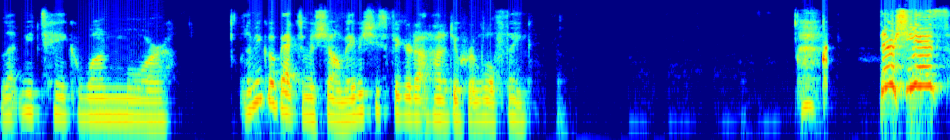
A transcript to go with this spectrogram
Let me take one more. Let me go back to michelle. Maybe she's figured out how to do her little thing. There she is!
